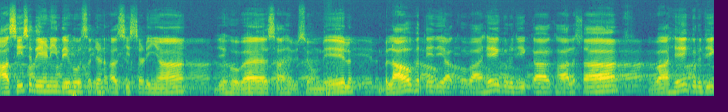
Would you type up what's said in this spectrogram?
ਆਸੀਸ ਦੇਣੀ ਦੇਹੋ ਸਜਣ ਆਸੀਸੜੀਆਂ, ਜੇ ਹੋਵੇ ਸਾਹਿਬ ਸਿਓ ਮੇਲ। ਬਲਾਓ ਫਤਿਹ ਜੀ ਆਖੋ, ਵਾਹਿਗੁਰੂ ਜੀ ਕਾ ਖਾਲਸਾ। ਵਾਹਿਗੁਰੂ ਜੀ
